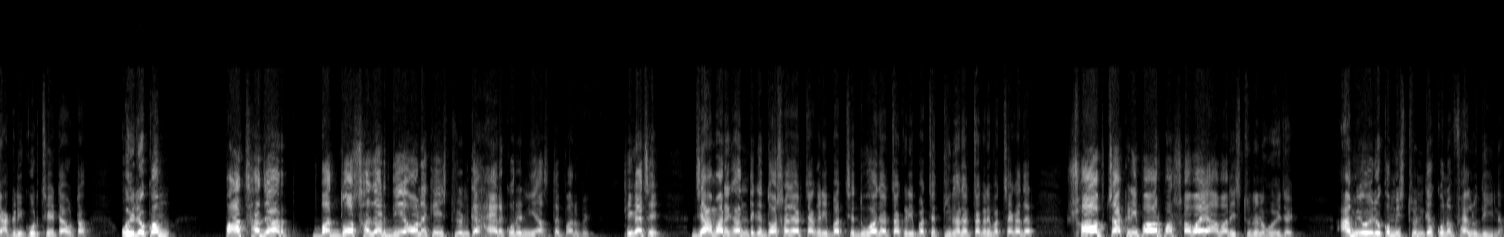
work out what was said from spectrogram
চাকরি করছে, এটা ওটা। ওই রকম পাঁচ হাজার বা দশ হাজার দিয়ে অনেকে স্টুডেন্টকে হায়ার করে নিয়ে আসতে পারবে। ঠিক আছে? যে আমার এখান থেকে দশ হাজার চাকরি পাচ্ছে, দু হাজার চাকরি পাচ্ছে, তিন হাজার চাকরি পাচ্ছে, এক হাজার, সব চাকরি পাওয়ার পর সবাই আমার স্টুডেন্ট হয়ে যায়। আমি ওই রকম স্টুডেন্টকে কোনো ভ্যালু দিই না।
